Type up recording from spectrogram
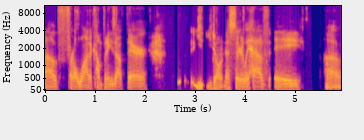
uh, for a lot of companies out there, you, you don't necessarily have a uh,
